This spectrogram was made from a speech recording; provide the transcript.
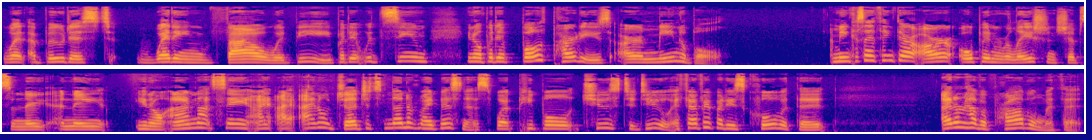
what a buddhist wedding vow would be, but it would seem, you know, but if both parties are amenable, I mean, because I think there are open relationships and they, and they, you know, I'm not saying I, I, I don't judge. It's none of my business what people choose to do. If everybody's cool with it, I don't have a problem with it.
